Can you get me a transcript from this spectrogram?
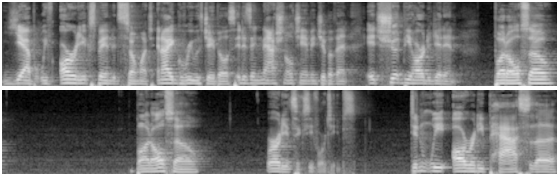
yeah, but we've already expanded so much. And I agree with Jay Bilas. It is a national championship event. It should be hard to get in. But also, but also, we're already at 64 teams. Didn't we already pass the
